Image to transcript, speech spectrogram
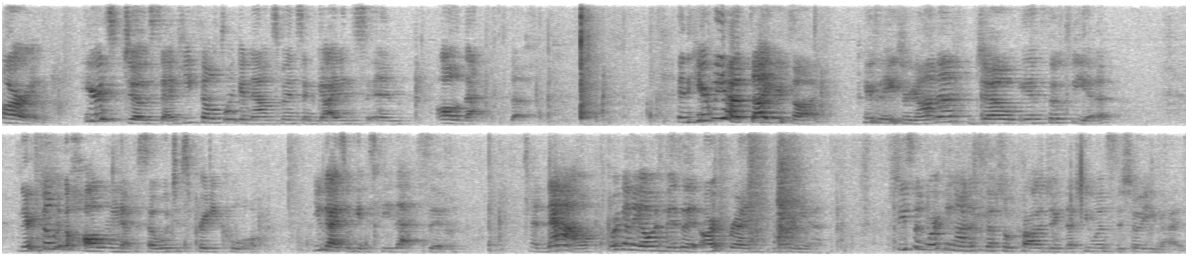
All right, here's Joseph. He films like announcements and guidance and all of that stuff. And here we have Tiger Talk. Here's Adriana, Joe, and Sophia. They're filming a Halloween episode, which is pretty cool. You guys will get to see that soon. And now, we're going to go and visit our friend Marina. She's been working on a special project that she wants to show you guys.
